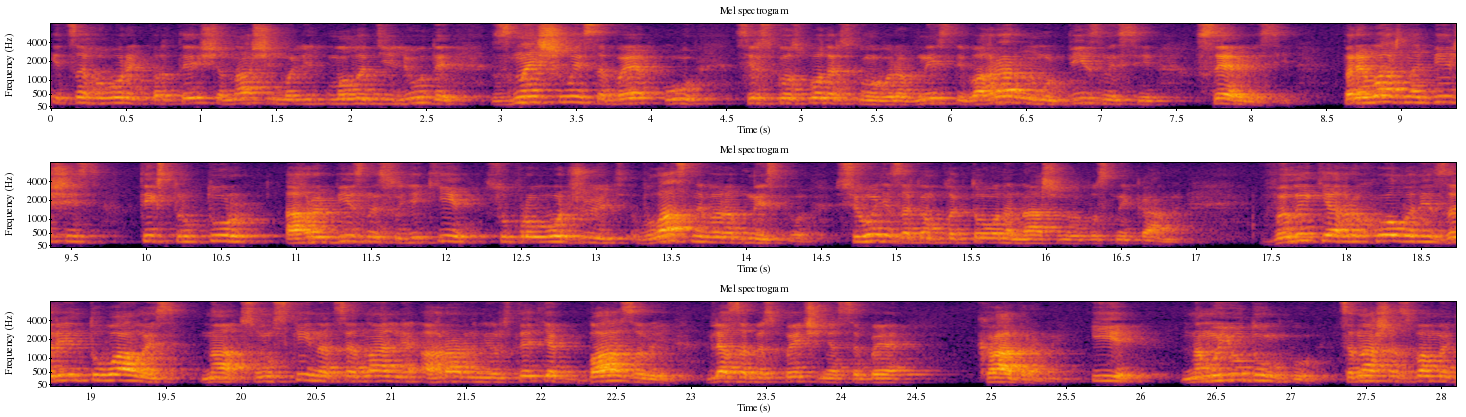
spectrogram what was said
і це говорить про те, що наші молоді люди знайшли себе у сільськогосподарському виробництві, в аграрному бізнесі, в сервісі. Переважна більшість тих структур агробізнесу, які супроводжують власне виробництво, сьогодні закомплектоване нашими випускниками. Великі агрохолдинги зорієнтувались на Сумський національний аграрний університет як базовий для забезпечення себе кадрами. І, на мою думку, це наша з вами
